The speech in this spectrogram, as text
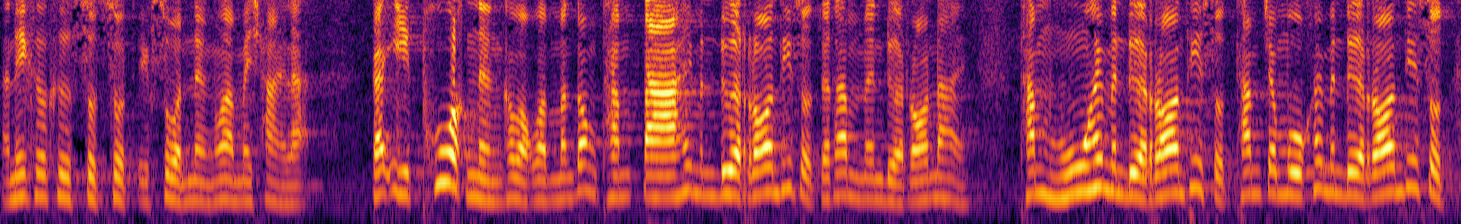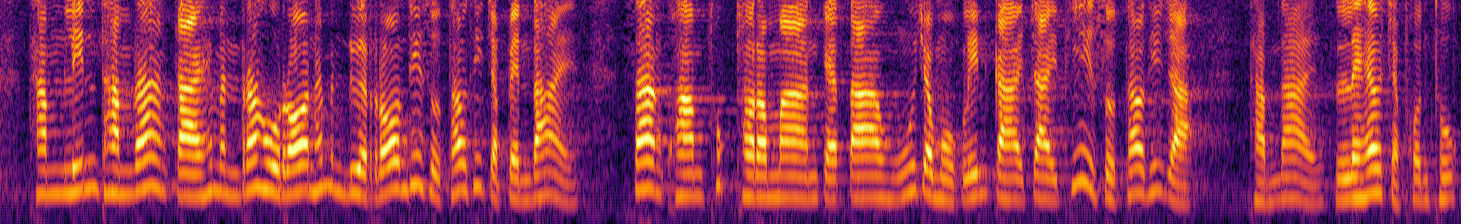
อันนี้ก็คือสุดๆ อีกส่วนหนึ่งว่าไม่ใช่ละก็อีกพวกหนึ่งเขาบอกว่ามันต้องทำตาให้มันเดือดร้อนที่สุดจะทำมันเดือดร้อนได้ทำหูให้มันเดือดร้อนที่สุดทำจมูกให้มันเดือดร้อนที่สุดทำลิ้นทำร่างกายให้มันเร่าร้อนให้มันเดือดร้อนที่สุดเท่าที่จะเป็นได้ สร้างความทุกข์ทรมานแก่ตาหูจมูกลิ้นกายใจที่สุดเท่าที่จะทำได้ แล้วจะพ้นทุกข์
